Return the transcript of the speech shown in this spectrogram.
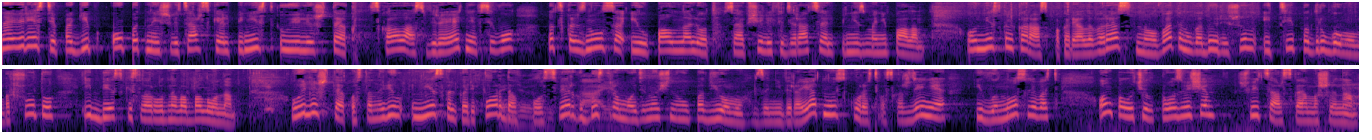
На Эвересте погиб опытный швейцарский альпинист Уилли Штек. Скалолаз, вероятнее всего, подскользнулся и упал на лед, сообщили Федерация альпинизма Непала. Он несколько раз покорял Эверест, но в этом году решил идти по другому маршруту и без кислородного баллона. Уилли Штек установил несколько рекордов по сверхбыстрому одиночному подъему. За невероятную скорость восхождения и выносливость он получил прозвище «швейцарская машина».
